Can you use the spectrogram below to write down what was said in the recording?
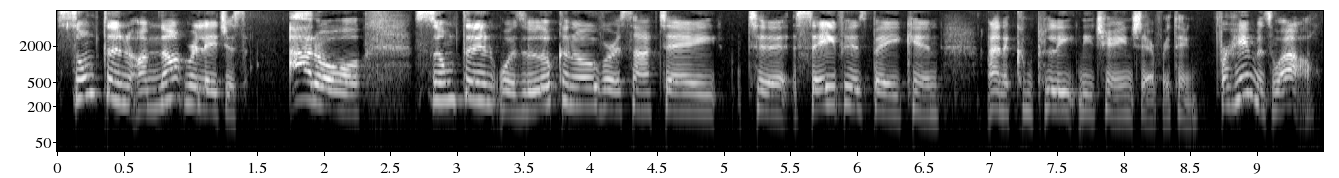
Something, I'm not religious at all. Something was looking over us that day to save his bacon and it completely changed everything for him as well.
